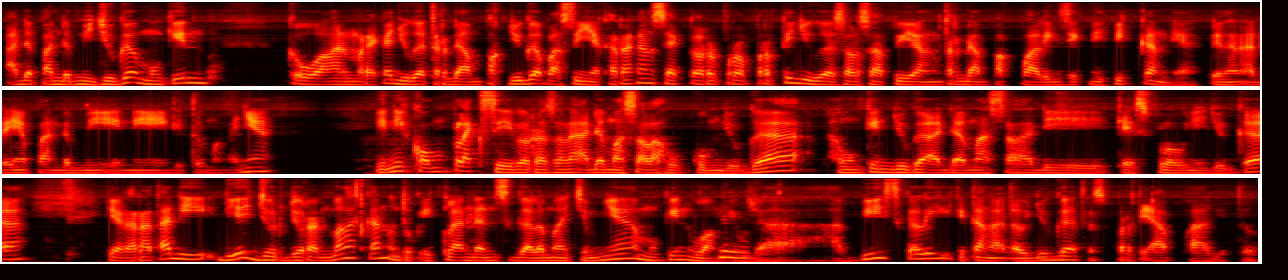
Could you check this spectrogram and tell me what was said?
ada pandemi juga mungkin keuangan mereka juga terdampak juga pastinya karena kan sektor properti juga salah satu yang terdampak paling signifikan ya dengan adanya pandemi ini gitu. Makanya ini kompleks sih berdasarkan ada masalah hukum juga, mungkin juga ada masalah di cash flow-nya juga. Ya karena tadi dia jor-joran banget kan untuk iklan dan segala macamnya, mungkin uangnya Bener. udah habis kali, kita nggak tahu Hmm. juga terus seperti apa gitu.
